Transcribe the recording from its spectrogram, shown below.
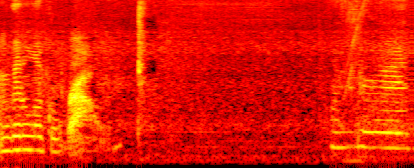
I'm gonna look around. 100.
